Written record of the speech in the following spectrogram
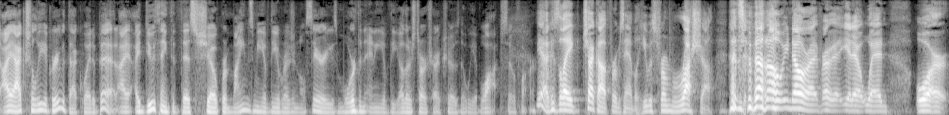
I actually agree with that quite a bit. I, I do think that this show reminds me of the original series more than any of the other Star Trek shows that we have watched so far. Yeah, because like Chekov, for example, he was from Russia. That's about all we know, right? From you know when, or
